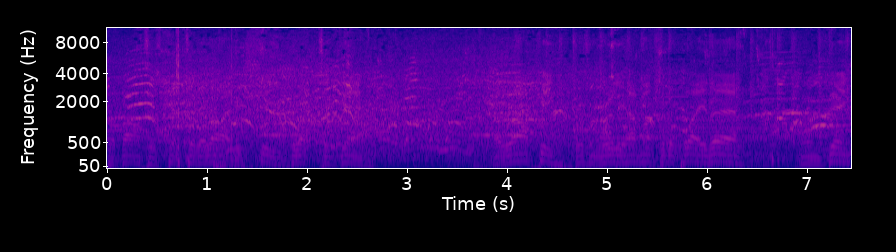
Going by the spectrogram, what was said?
Kobata's kept it alive. Ishii blocked again. Araki doesn't really have much of a play there. And Ding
